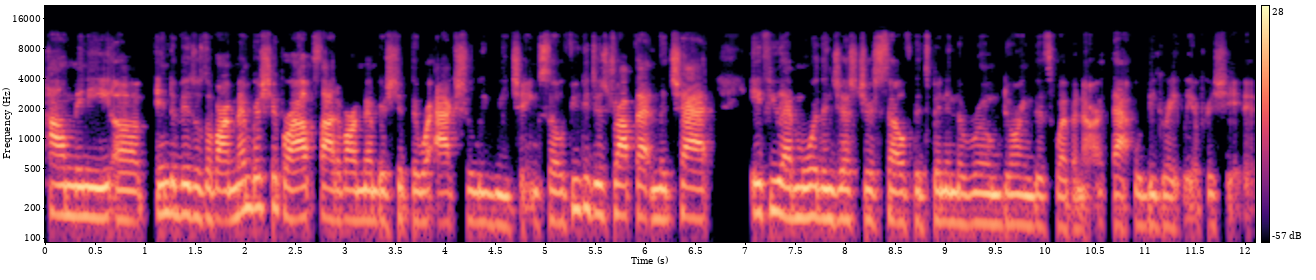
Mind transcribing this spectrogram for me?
how many uh, individuals of our membership or outside of our membership that we're actually reaching. So if you could just drop that in the chat, if you have more than just yourself that's been in the room during this webinar, that would be greatly appreciated.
